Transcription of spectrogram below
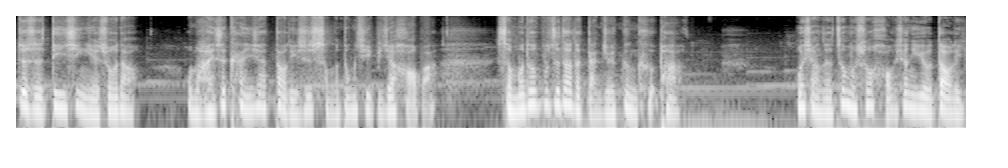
这时低信也说道：“我们还是看一下到底是什么东西比较好吧，什么都不知道的感觉更可怕。”我想着这么说好像也有道理。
